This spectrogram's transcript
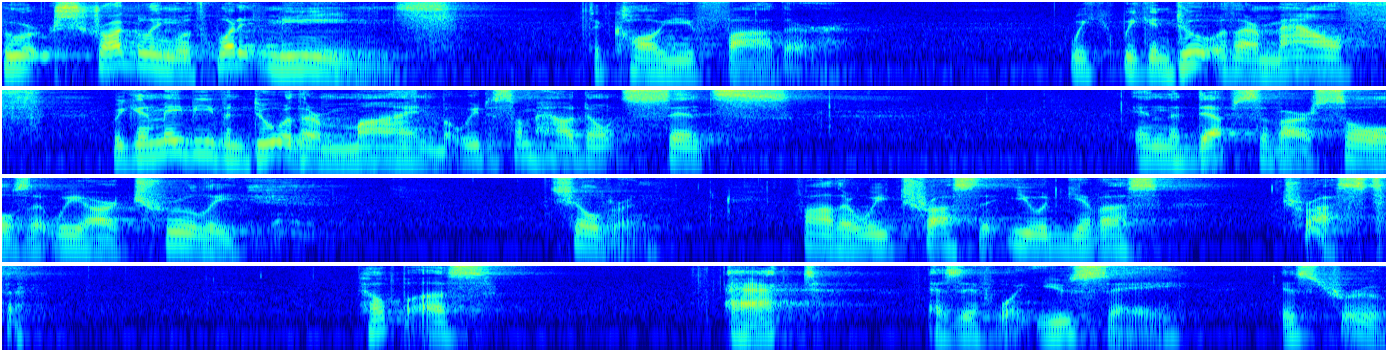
who are struggling with what it means to call you Father. We, we can do it with our mouth, we can maybe even do it with our mind, but we somehow don't sense in the depths of our souls that we are truly children. Father, we trust that you would give us trust. Help us act as if what you say is true.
